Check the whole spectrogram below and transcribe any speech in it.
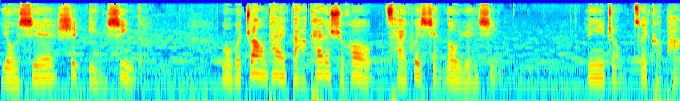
有些是隐性的，某个状态打开的时候才会显露原形。另一种最可怕，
